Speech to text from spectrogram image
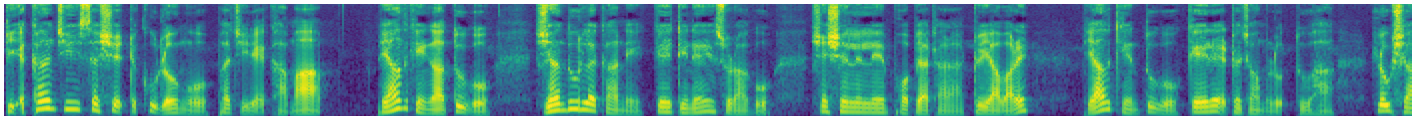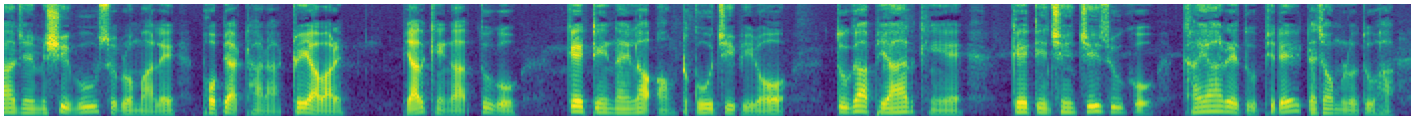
ဒီအခန်းကြီး78တစ်ခုလုံးကိုဖတ်ကြည့်တဲ့အခါမှာဘုရားသခင်ကသူ့ကိုရန်သူလက်ကနေကယ်တင်တယ်ဆိုတာကိုရှင်းရှင်းလင်းလင်းဖော်ပြထားတာတွေ့ရပါတယ်။ဘုရားသခင်သူ့ကိုကယ်တဲ့အတွက်ကြောင့်မလို့သူဟာလှုပ်ရှားခြင်းမရှိဘူးဆိုပြီးတော့မှလည်းဖော်ပြထားတာတွေ့ရပါတယ်။ဘုရားသခင်ကသူ့ကိုကယ်တင်နိုင်လောက်အောင်တကူကြည့်ပြီးတော့သူကဘုရားသခင်ရဲ့ကယ်တင်ခြင်းကျေးဇူးကိုခံရတဲ့သူဖြစ်တယ်ဒါကြောင့်မလို့သူဟာဘ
